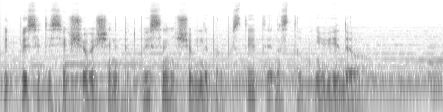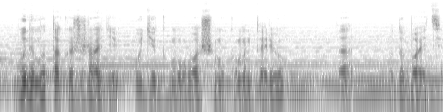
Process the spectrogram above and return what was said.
Підписуйтесь, якщо ви ще не підписані, щоб не пропустити наступні відео. Будемо також раді будь-якому вашому коментарю та подобайці.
